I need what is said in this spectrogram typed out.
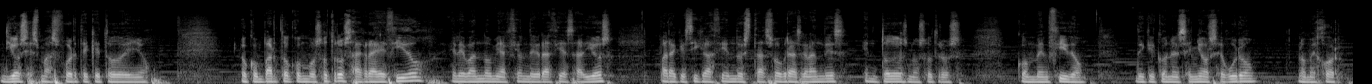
Dios es más fuerte que todo ello. Lo comparto con vosotros agradecido, elevando mi acción de gracias a Dios para que siga haciendo estas obras grandes en todos nosotros, convencido de que con el Señor seguro lo mejor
